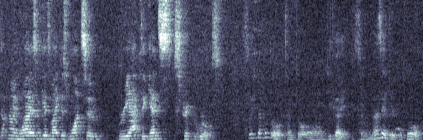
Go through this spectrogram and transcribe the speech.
Without knowing why, some kids might just want to react against strict rules. そういったことをちゃんとお理解そのなぜということを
